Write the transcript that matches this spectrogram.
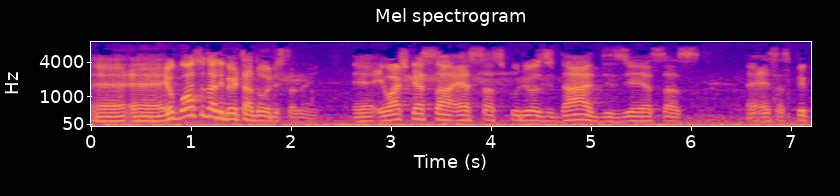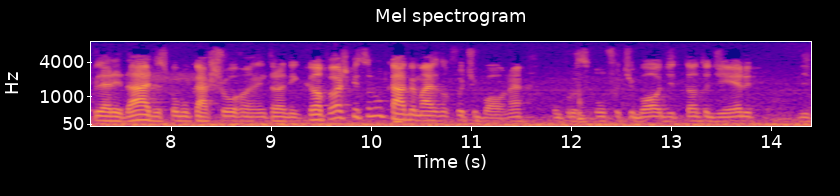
É, é, eu gosto da Libertadores também. É, eu acho que essa, essas curiosidades e essas, é, essas peculiaridades, como o cachorro entrando em campo, eu acho que isso não cabe mais no futebol, né? Um, um futebol de tanto dinheiro e de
